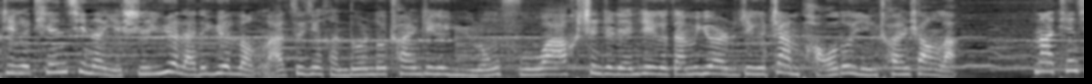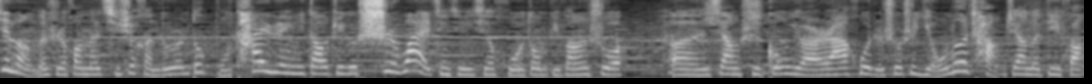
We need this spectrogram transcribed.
这个天气呢，也是越来的越冷了。最近很多人都穿这个羽绒服啊，甚至连这个咱们院儿的这个战袍都已经穿上了。那天气冷的时候呢，其实很多人都不太愿意到这个室外进行一些活动，比方说，嗯，像是公园啊，或者说是游乐场这样的地方。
